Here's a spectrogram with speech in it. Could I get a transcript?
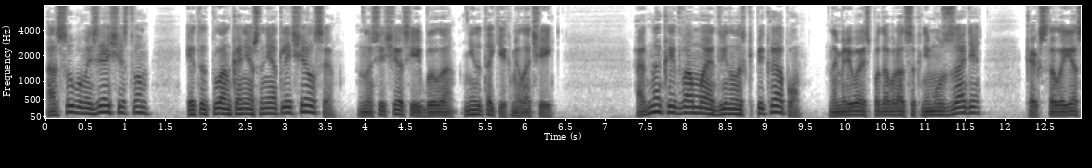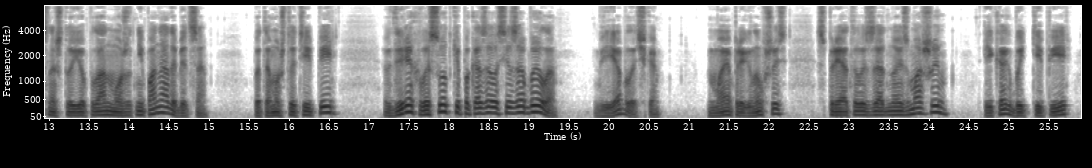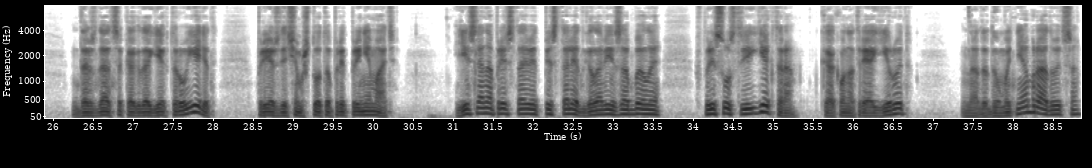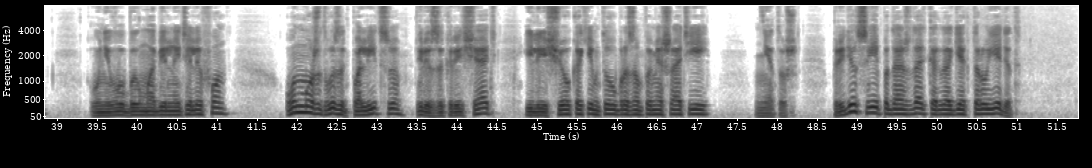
Особым изяществом этот план, конечно, не отличался, но сейчас ей было не до таких мелочей. Однако едва Майя двинулась к пикапу, намереваясь подобраться к нему сзади, как стало ясно, что ее план может не понадобиться, потому что теперь в дверях высотки показалась Изабелла, яблочко. Майя, пригнувшись, спряталась за одной из машин. И как быть теперь? Дождаться, когда Гектор уедет, прежде чем что-то предпринимать. Если она приставит пистолет к голове Изабеллы в присутствии Гектора, как он отреагирует? Надо думать, не обрадуется. У него был мобильный телефон. Он может вызвать полицию или закричать, или еще каким-то образом помешать ей? Нет уж, придется ей подождать, когда Гектор уедет.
